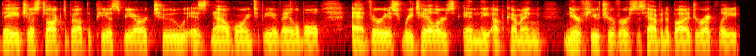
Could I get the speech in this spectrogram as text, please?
They just talked about the PSVR 2 is now going to be available at various retailers in the upcoming near future versus having to buy directly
